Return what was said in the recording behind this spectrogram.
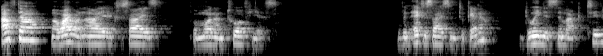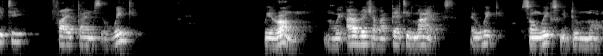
After my wife and I exercised for more than 12 years, we've been exercising together, doing the same activity five times a week. We run, we average about 30 miles a week. Some weeks we do more.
